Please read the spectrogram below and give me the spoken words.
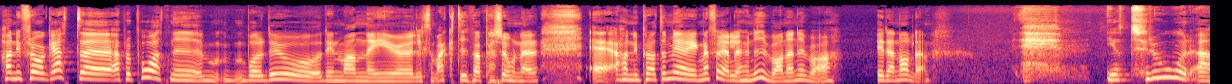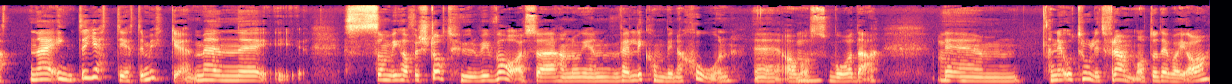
Har ni frågat, eh, apropå att ni, både du och din man är ju liksom aktiva personer. Eh, har ni pratat med era egna föräldrar hur ni var när ni var i den åldern? Jag tror att, nej inte jätte, jättemycket, men eh, som vi har förstått hur vi var så är han nog en väldig kombination eh, av oss båda. Ehm, han är otroligt framåt och det var jag.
